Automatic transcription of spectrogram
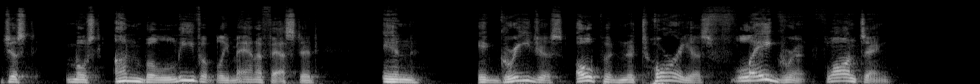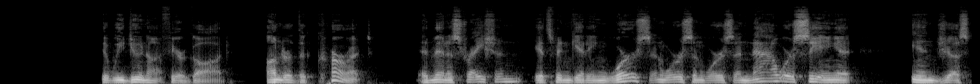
just most unbelievably manifested in egregious, open, notorious, flagrant flaunting that we do not fear God. Under the current administration, it's been getting worse and worse and worse, and now we're seeing it in just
